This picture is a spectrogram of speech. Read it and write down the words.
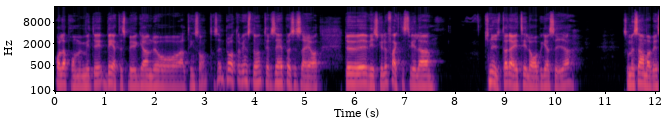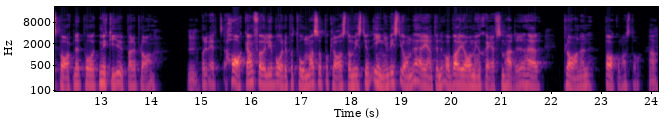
hålla på med mitt betesbyggande och allting sånt. Och sen pratade vi en stund till, sen plötsligt säger jag att du, eh, vi skulle faktiskt vilja knyta dig till AB Garcia som en samarbetspartner på ett mycket djupare plan. Mm. Och du vet, hakan följer både på Thomas och på Claes. De visste ju, ingen visste ju om det här egentligen. Det var bara jag och min chef som hade den här planen bakom oss då. Ja.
